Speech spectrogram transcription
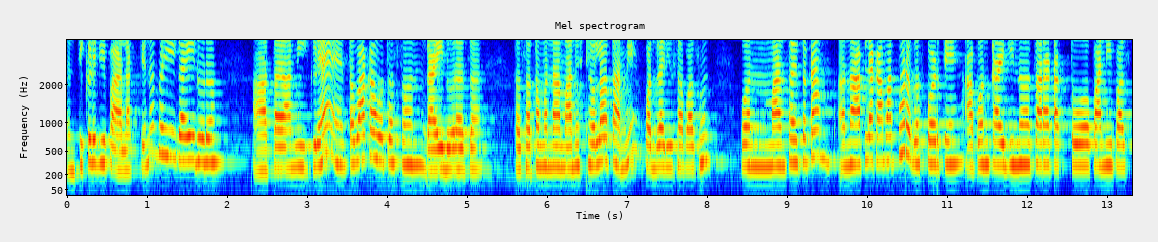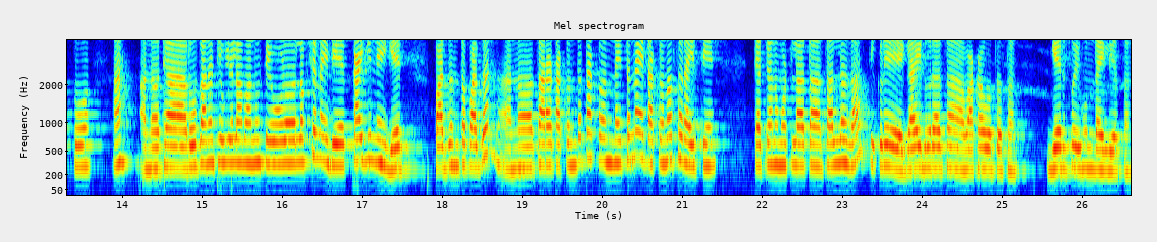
आणि तिकडे बी पाहा लागते ना बाई गाई ढोरं आता आम्ही इकडे आहे तर वाका होत असन गाई ढोराचा तसा तर म्हणा माणूस ठेवला होता आम्ही पंधरा दिवसापासून. पण माणसाचं काम आणि आपल्या कामात फरकच पडते. आपण काळजीनं चारा टाकतो पाणी पाजतो हा आणि त्या रोजानं ठेवलेला माणूस एवढं लक्ष नाही देत काळजी नाही घेत. पाजन तर पाजन आणि चारा टाकन तर टाकन नाही तर नाही टाकन असं राहते. त्याच्यानं म्हटलं आता चाललं जा तिकडे गाई ढोराचा वाका होत असन गैरसोय होऊन राहिली असन.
